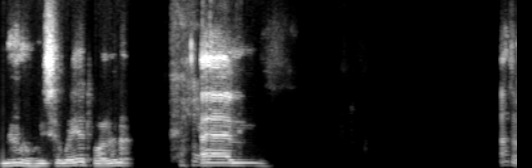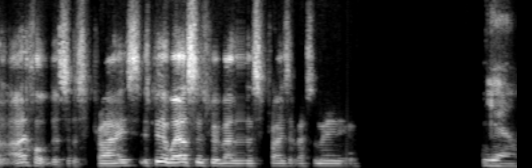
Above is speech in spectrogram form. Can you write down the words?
No, it's a weird one, isn't it? yeah. Um, I don't know. I hope there's a surprise. It's been a while since we've had a surprise at WrestleMania. yeah.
